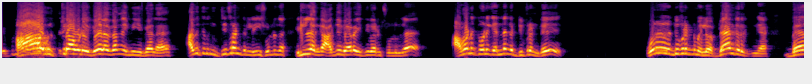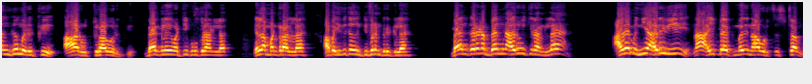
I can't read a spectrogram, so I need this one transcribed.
எப்படி ஆ சொல்றது ருத்ராவுடைய வேலை தாங்க இவங்க வேலை. அதுக்கு டிஃபரெண்ட் இல்லை. நீ சொல்லுங்க. இல்லங்க அது வேற இது வேறன்னு சொல்லுங்க. அவனுக்கு அவனுக்கு என்னங்க டிஃபரெண்ட் ஒரு டிஃபரெண்ட் இல்ல. பேங்க் இருக்குங்க. பேங்கும் இருக்கு. ஆ ருத்ராவும் இருக்கு. பேங்க்லயும் வட்டி கொடுக்குறான்ல. எல்லாம் பண்றான்ல. அப்ப இதுக்கு அது டிஃபரெண்ட் இருக்குல்ல? பேங்க் பேங்க் அறிவிக்கிறான்ல. அதே மாதிரி நீ அறிவி. நான் ஐ பேக் மாதிரி நான் ஒரு சிஸ்டம்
